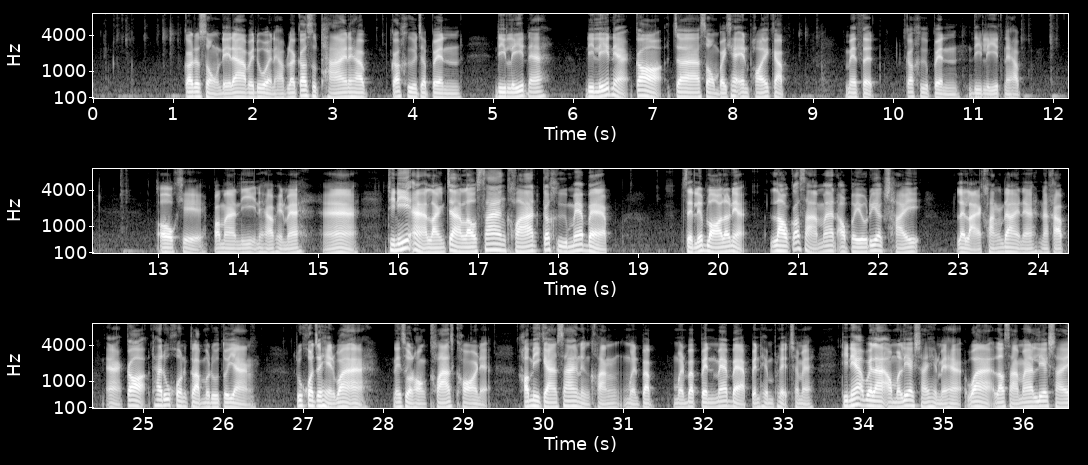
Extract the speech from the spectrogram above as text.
ก็จะส่ง data ไปด้วยนะครับ แล้วก็สุดท้ายนะครับ ก็คือจะเป็น delete นะ delete เนี่ย ก็จะส่งไปแค่ endpoint กับ method ก็คือเป็น delete นะครับ โอเค ประมาณนี้นะครับ เห็นไหมอ่า ทีนี้อ่าหลังจากเราสร้างคลาสก็คือแม่แบบเสร็จเรียบร้อยแล้วเนี่ย เราก็สามารถเอาไปเรียกใช้หลาย ๆ ครั้งได้นะนะครับอ่าก็ถ้าทุกคนกลับมาดูตัวอย่าง ทุกคนจะเห็นว่าอะในส่วนของ class core เนี่ยเขามีการสร้างหนึ่งครั้งเหมือนแบบเหมือนแบบเป็นแม่แบบเป็นเทมเพลตใช่ไหมทีเนี้ยเวลาเอามาเรียกใช้เห็นไหมฮะว่าเราสามารถเรียกใช้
